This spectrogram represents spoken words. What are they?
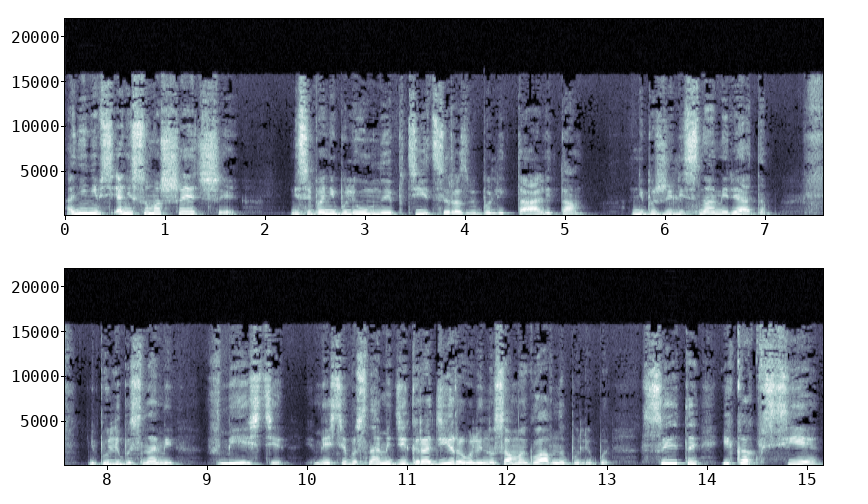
они, не все, они сумасшедшие. Если бы они были умные птицы, разве бы летали там? Они бы жили с нами рядом. И были бы с нами вместе. И вместе бы с нами деградировали, но самое главное, были бы сыты и как все.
